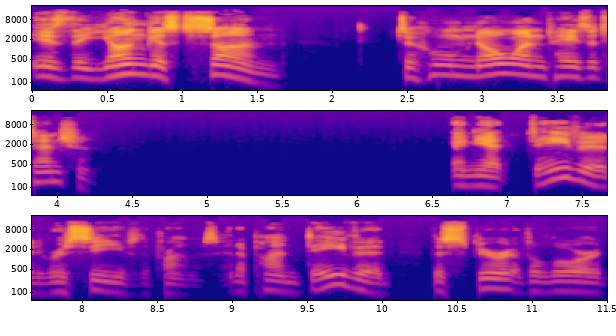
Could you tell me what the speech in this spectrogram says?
is the youngest son to whom no one pays attention. And yet David receives the promise, and upon David the Spirit of the Lord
